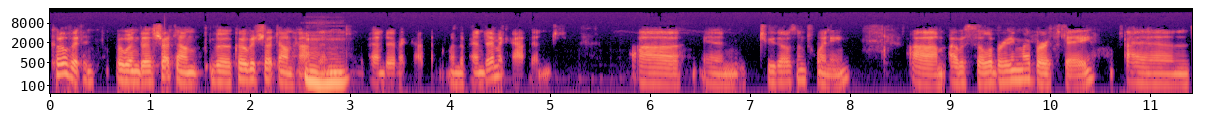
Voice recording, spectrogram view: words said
COVID, when the shutdown, the COVID shutdown happened, the pandemic happened. When the pandemic happened uh, in 2020, um, I was celebrating my birthday, and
